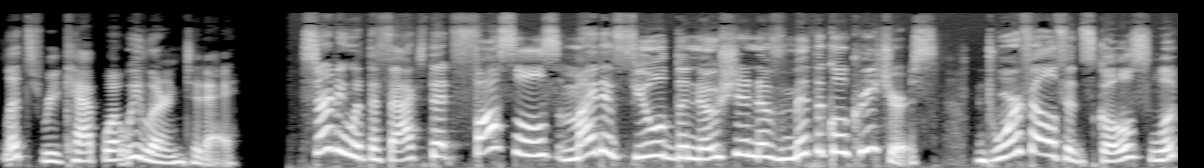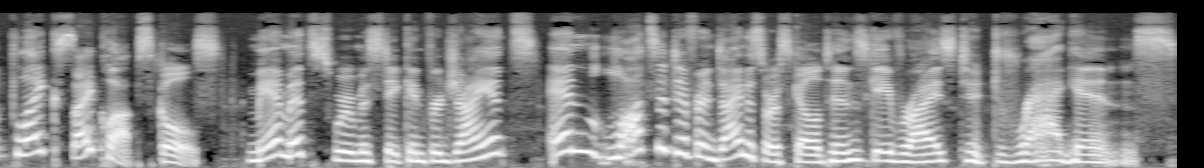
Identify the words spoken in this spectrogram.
let's recap what we learned today. Starting with the fact that fossils might have fueled the notion of mythical creatures. Dwarf elephant skulls looked like cyclops skulls. Mammoths were mistaken for giants, and lots of different dinosaur skeletons gave rise to dragons.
